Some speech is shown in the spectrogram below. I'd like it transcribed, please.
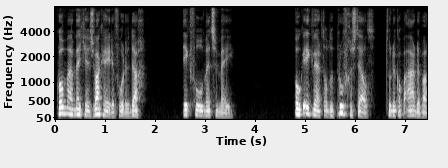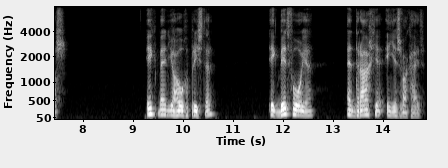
Kom maar met je zwakheden voor de dag. Ik voel met ze mee. Ook ik werd op de proef gesteld toen ik op aarde was. Ik ben je hoge priester. Ik bid voor je en draag je in je zwakheid.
